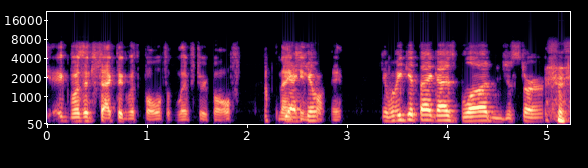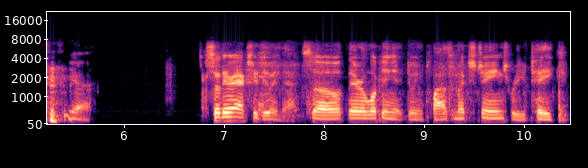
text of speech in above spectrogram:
was infected with both and lived through both. Yeah, can, can we get that guy's blood and just start? yeah. So they're actually doing that. So they're looking at doing plasma exchange, where you take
